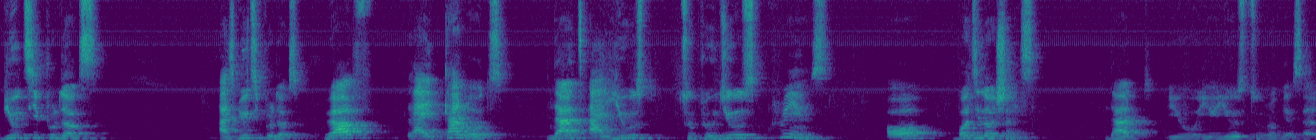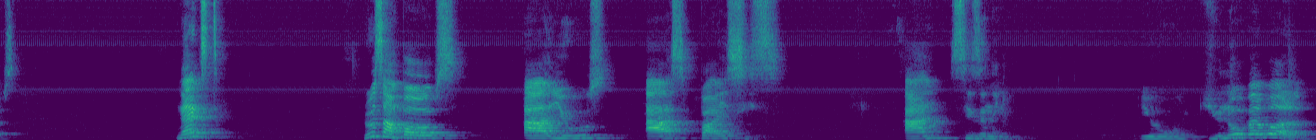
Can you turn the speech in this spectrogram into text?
beauty products. As beauty products, we have like carrots that are used to produce creams or body lotions that you, you use to rub yourselves. Next, roots and bulbs are used as spices and seasoning. You, you know very well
